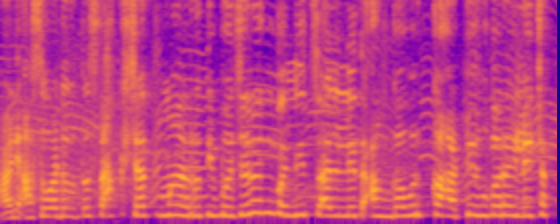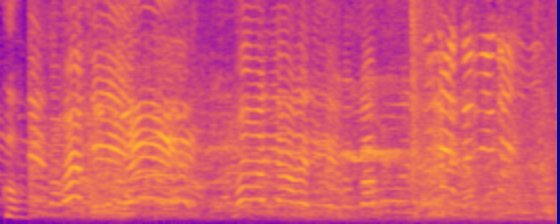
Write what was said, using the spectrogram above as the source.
आणि असं वाटत होतं साक्षात मारुती बजरंग बली चाललेत. अंगावर काटे उभं राहिले चक्क बाबा की मोरया रे बाबा मोरया.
